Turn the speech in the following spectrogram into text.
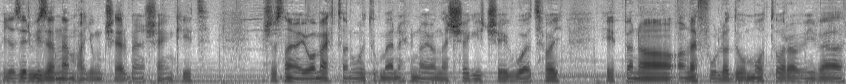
hogy azért vizen nem hagyunk cserben senkit. És ezt nagyon jól megtanultuk, mert nekünk nagyon nagy segítség volt, hogy éppen a, a lefulladó motor, amivel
